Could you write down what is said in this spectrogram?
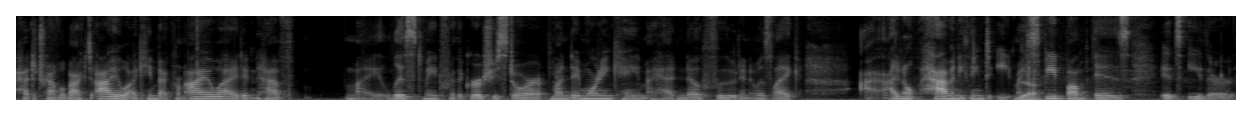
had to travel back to Iowa. I came back from Iowa. I didn't have my list made for the grocery store. Monday morning came. I had no food. And it was like, I, I don't have anything to eat. My Yeah. speed bump is it's either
